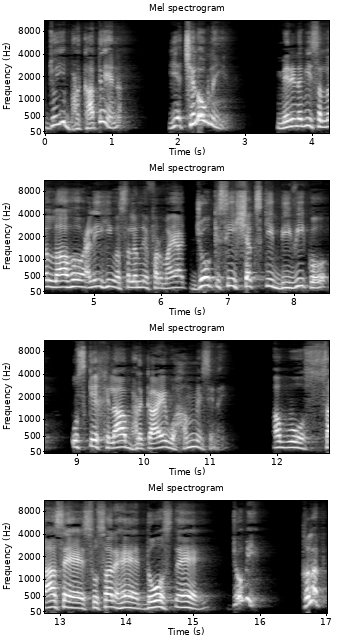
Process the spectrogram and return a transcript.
जो ये भड़काते हैं ना, ये अच्छे लोग नहीं है। मेरे नबी सल्लल्लाहु अलैहि वसल्लम ने फरमाया, जो किसी शख्स की बीवी को उसके खिलाफ भड़काए, वो हम में से नहीं। अब वो सास है, ससुर है, दोस्त है, जो भी गलत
